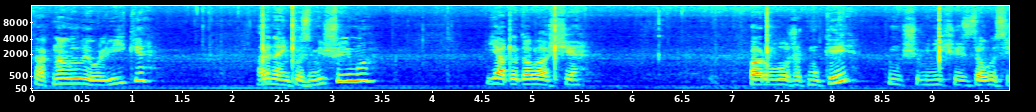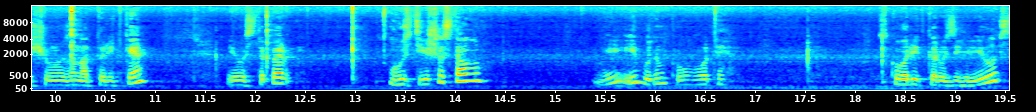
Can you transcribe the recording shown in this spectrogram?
Так, налили олійки, гарненько змішуємо. Я додала ще пару ложок муки, тому що мені щось здалося, що воно занадто рідке. І ось тепер густіше стало. І, і будемо пробувати. Сковорідка розігрілась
